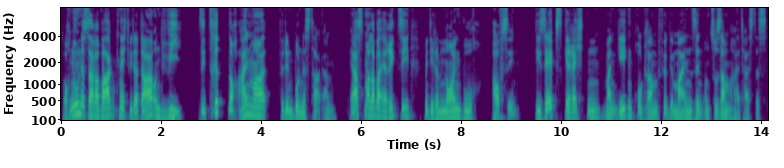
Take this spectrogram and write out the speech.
Doch nun ist Sarah Wagenknecht wieder da und wie? Sie tritt noch einmal für den Bundestag an. Erstmal aber erregt sie mit ihrem neuen Buch Aufsehen. Die selbstgerechten Mein Gegenprogramm für Gemeinsinn und Zusammenhalt heißt es.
